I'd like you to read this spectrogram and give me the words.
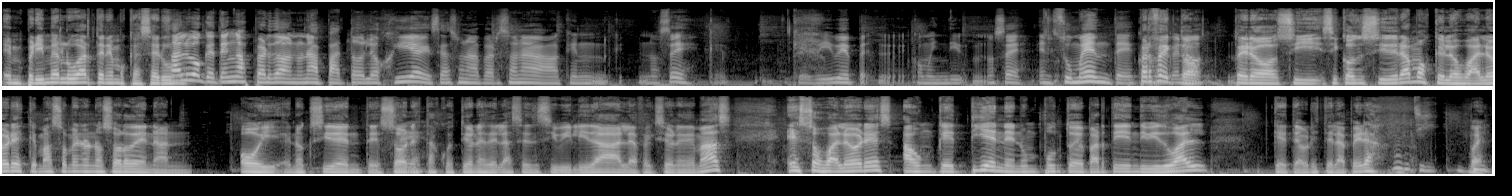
en primer lugar tenemos que hacer un... Salvo que tengas, perdón, una patología, que seas una persona que, que, no sé, que, que vive como, no sé, en su mente. Perfecto, no- pero si, si consideramos que los valores que más o menos nos ordenan hoy en Occidente son Sí. estas cuestiones de la sensibilidad, la afección y demás, esos valores, aunque tienen un punto de partida individual, que te abriste la pera, Sí. bueno,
